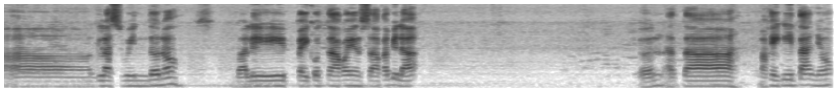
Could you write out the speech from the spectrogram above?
ah, glass window, no? Bali, paikot na ako yun sa kabila. Yun, at ah, makikita nyo,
